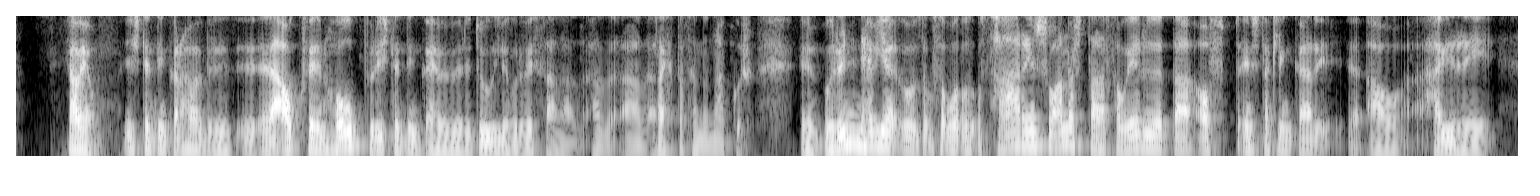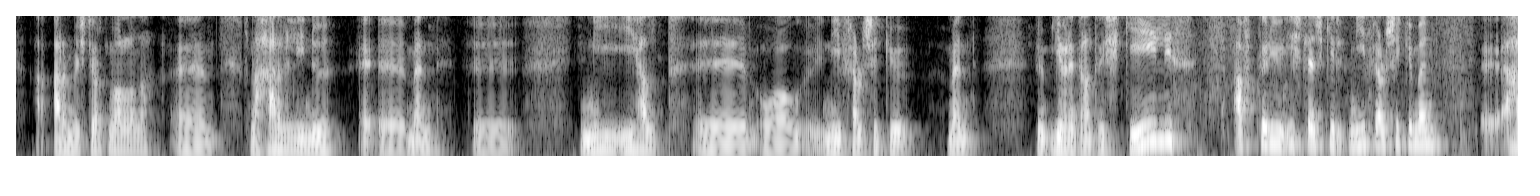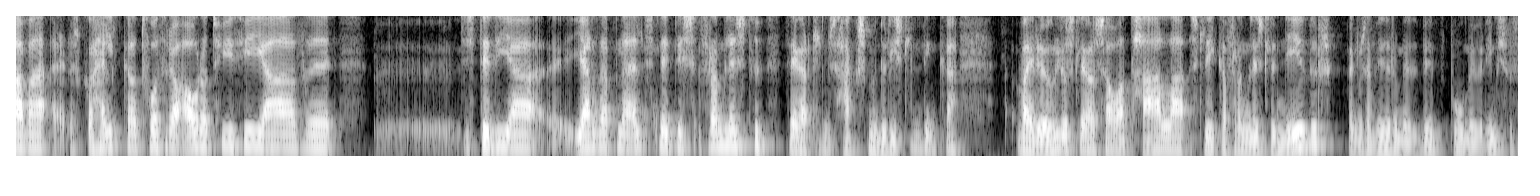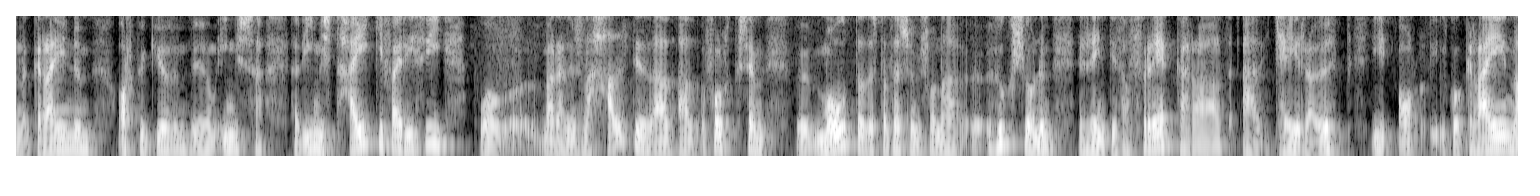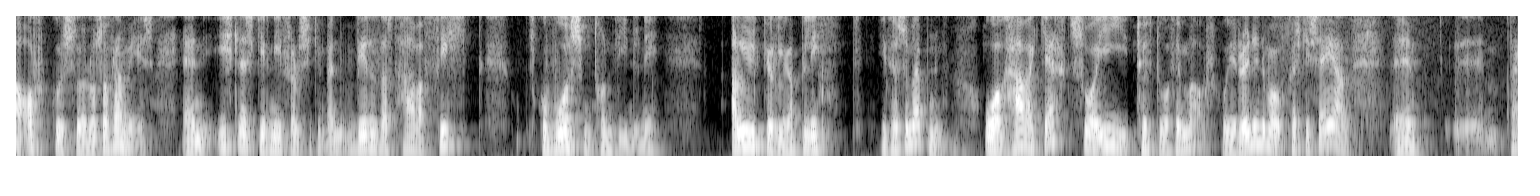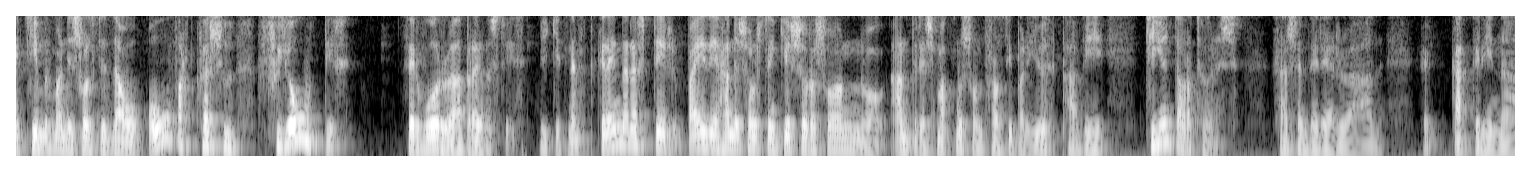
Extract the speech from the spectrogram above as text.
Já, já, Íslendingar hafa verið, eða ákveðin hópur Íslendinga hefur verið duglegur við það að, að, að rækta þennan akkur. Um, og í rauninni hef ég, og, og, og, og þar eins og annar staðar þá eru þetta oft einstaklingar á hægri armi stjórnmálana, um, svona harðlínu e, e, menn, e, ný íhald um, og ný frjálsíkju menn. Um, ég verði aldrei skilið af hverju íslenskir ný frjálsíkju menn hafa sko, helgað 2-3 ára tíu því að styðja jarðafna eldsneitis framleiðslu þegar til dæmis hagsmunur Íslendinga væri augljóslega að sá að tala slíka framleiðslu niður vegna þess að við, með, við búum yfir ímsu svona grænum orkugjöfum, við hefum ímsa það er ímist tækifæri í því og maður hefði svona haldið að, að fólk sem mótaðist af þessum svona hugssjónum reyndi þá frekar að, að keira upp í, or, í sko, græna orkusöl og svo framvegis. En íslenskir nýfrálsíkjumenn virðast hafa fyllt sko Washington línunni algjörlega blind í þessum efnum og hafa gert svo í 25 ár og í rauninni má kannski segja að um, um, það kemur manni svolítið á óvart hversu fljótir þeir voru að bregðast við. Ég get nefnt greinar eftir bæði Hannes Holstein Gissurason og Andrés Magnusson frá því bara í upphafi tíund áratöðunis þar sem þeir eru að gaggrína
